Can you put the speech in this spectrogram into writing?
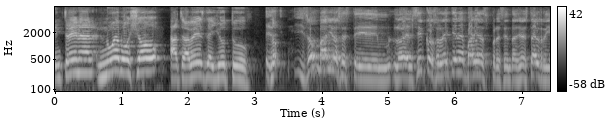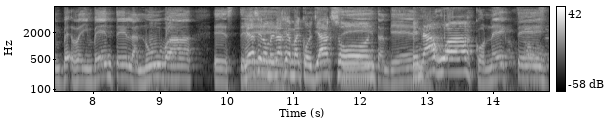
Entrenan nuevo show a través de YouTube. Eh, No- y son varios, este, lo del Circo Soleil tiene varias presentaciones. Está el Reinve- Reinvente, La Nuba, este... le hacen homenaje a Michael Jackson. Sí, también. En agua. Conecte.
